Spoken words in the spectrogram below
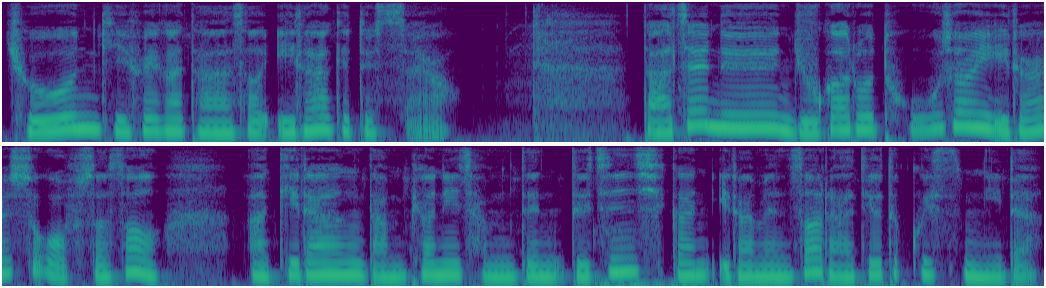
좋은 기회가 닿아서 일을 하게 됐어요. 낮에는 육아로 도저히 일을 할 수가 없어서 아기랑 남편이 잠든 늦은 시간 일하면서 라디오 듣고 있습니다.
